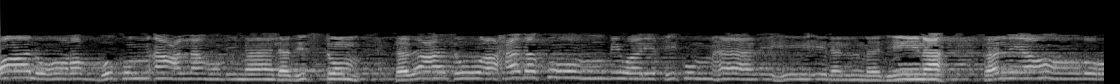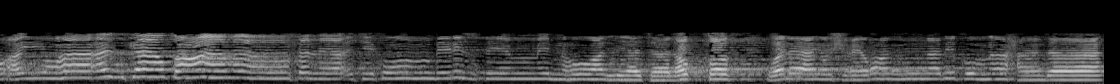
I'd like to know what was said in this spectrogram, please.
قالوا ربكم أعلم بما لبثتم فبعثوا أحدكم بورقكم هذه إلى المدينة فلينظر أيها أزكى طعاما فليأتكم برزق منه وليتلطف ولا يشعرن بكم أحدا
